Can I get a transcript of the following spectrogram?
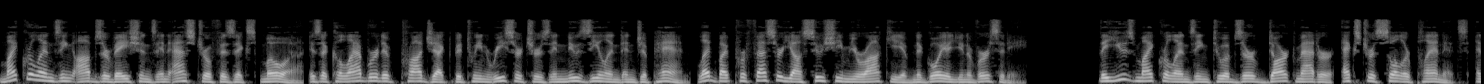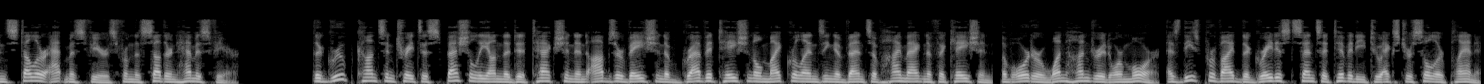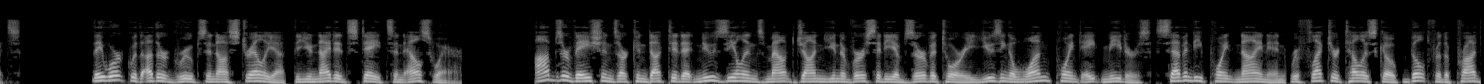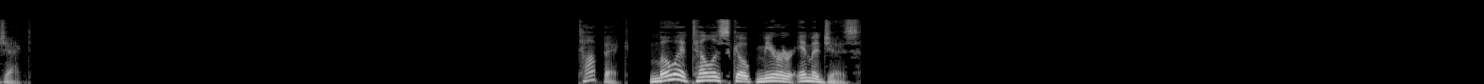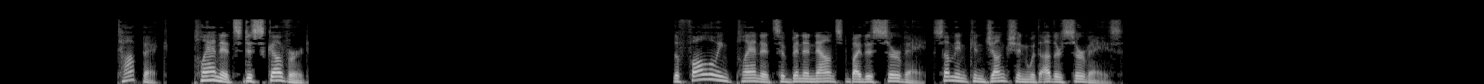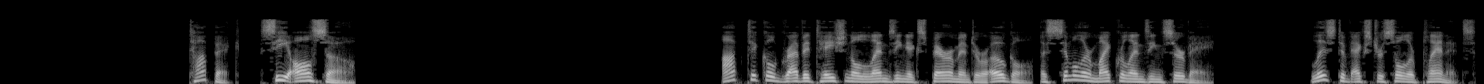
Microlensing Observations in Astrophysics is a collaborative project between researchers in New Zealand and Japan, led by Professor Yasushi Muraki of Nagoya University. They use microlensing to observe dark matter, extrasolar planets, and stellar atmospheres from the Southern Hemisphere. The group concentrates especially on the detection and observation of gravitational microlensing events of high magnification, of order 100 or more, as these provide the greatest sensitivity to extrasolar planets. They work with other groups in Australia, the United States and elsewhere. Observations are conducted at New Zealand's Mount John University Observatory using a 1.8 meters (70.9 in) reflector telescope built for the project. Topic: MOA telescope mirror images Planets discovered. The following planets have been announced by this survey, some in conjunction with other surveys. See also. Optical Gravitational Lensing Experiment or OGLE, a similar microlensing survey. List of extrasolar planets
